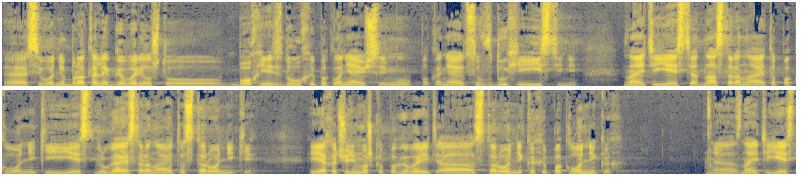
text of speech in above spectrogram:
Сегодня брат Олег говорил, что Бог есть Дух, и поклоняющиеся Ему поклоняются в Духе и истине – знаете, есть одна сторона – это поклонники, и есть другая сторона – это сторонники. И я хочу немножко поговорить о сторонниках и поклонниках. Э, знаете, есть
